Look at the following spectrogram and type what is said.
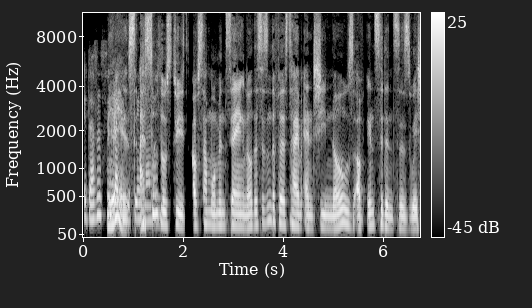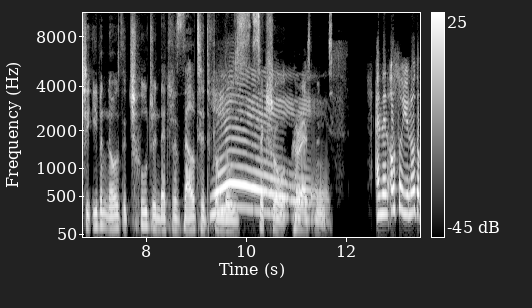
It doesn't seem like Yes, same I saw those tweets of some woman saying, no, this isn't the first time. And she knows of incidences where she even knows the children that resulted from those sexual harassment. And then also, you know, the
